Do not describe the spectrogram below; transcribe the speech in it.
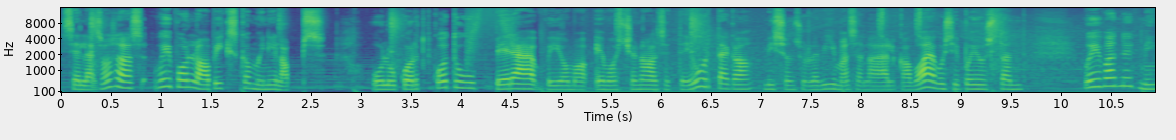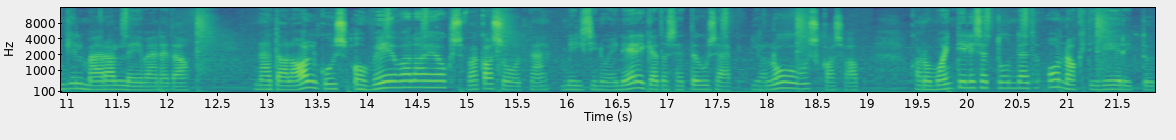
selles osas võib olla abiks ka mõni laps. Olukord kodu, pere või oma emotsionaalsete juurtega, mis on sulle viimasel ajal ka vaevusi põhjustanud, võivad nüüd mingil määral leeveneda nädala algus on veevala jaoks väga soodne, mil sinu energiatase tõuseb ja loovus kasvab. ka romantilised tunded on aktiveeritud,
